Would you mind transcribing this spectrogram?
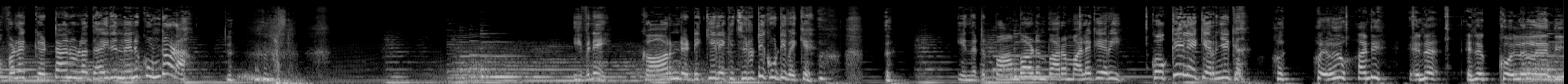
അവളെ കെട്ടാനുള്ള ധൈര്യം നിനക്കുണ്ടോടാ? ഇവനെ കാറിന്റെ ഡിക്കിയിലേക്ക് ചുരുട്ടിക്കൂട്ടി വെക്ക്. എന്നിട്ട് പാമ്പാടും പാറ മല കയറി കൊക്കയിലേക്ക് എറിഞ്ഞേക്ക് അയ്യോ ആന്റി എന്നെ എന്നെ കൊല്ലല്ലേ ആന്റി?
